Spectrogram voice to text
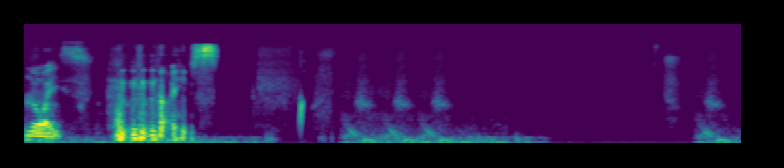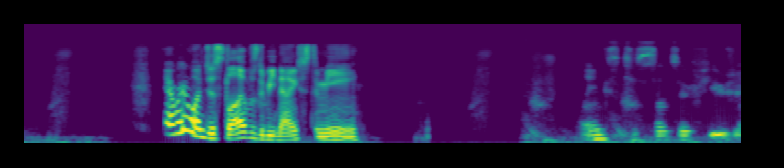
Nice. nice. Everyone just loves to be nice to me. Links to sensor fusion.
